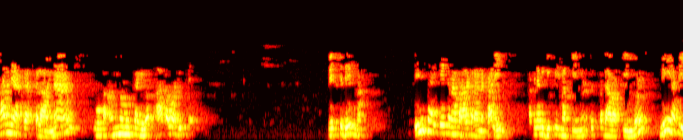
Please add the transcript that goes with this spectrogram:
කර්මයක් රැස් කළා නම් ඕක අම්ම මුත්තගේව ආපහු අදිට බෑ. වෙච්ච දේ වුණා. ඒ නිසා චේතනාව පහල කරන්න කලින් අපි ළඟ හික්වීමක් තියෙනවා, උත්පදාවක් තියෙනවා. මේ අපි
